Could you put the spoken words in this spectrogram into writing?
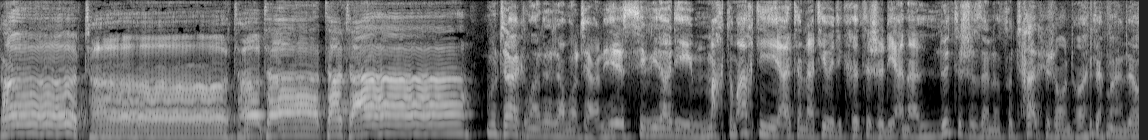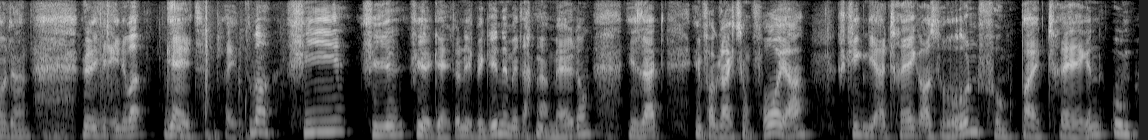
Ta, ta, ta, ta, ta, ta. Guten Tag, meine Damen und Herren. Hier ist sie wieder, die Macht um acht, die alternative, die kritische, die analytische Sendung zur Tagesschau. Und heute, meine Damen und Herren, will ich mit Ihnen über Geld reden. Über viel, viel, viel Geld. Und ich beginne mit einer Meldung, die sagt, im Vergleich zum Vorjahr stiegen die Erträge aus Rundfunkbeiträgen um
